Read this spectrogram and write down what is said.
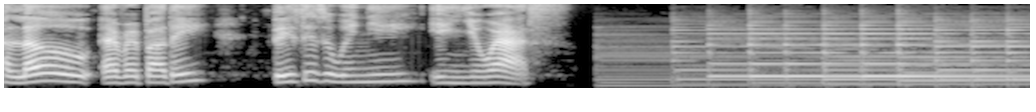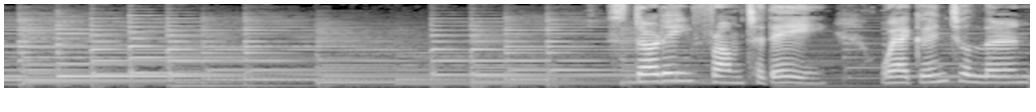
Hello, everybody. This is Winnie in US. Starting from today, we are going to learn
